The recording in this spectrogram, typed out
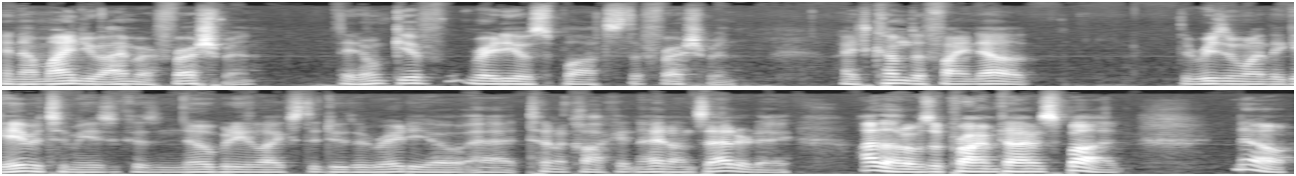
and now mind you, I'm a freshman. They don't give radio spots to freshmen. I come to find out the reason why they gave it to me is because nobody likes to do the radio at 10 o'clock at night on Saturday. I thought it was a prime time spot. No,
